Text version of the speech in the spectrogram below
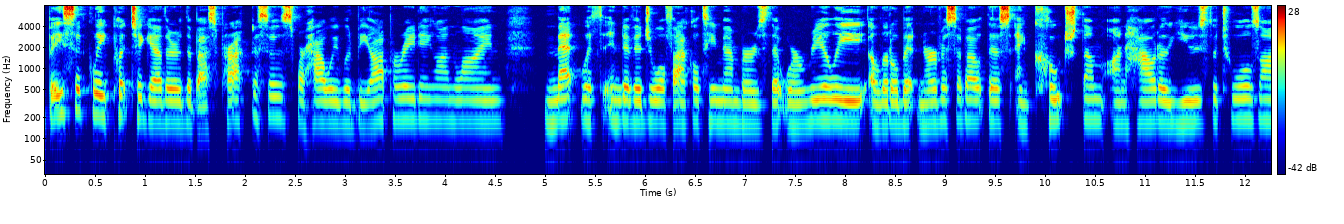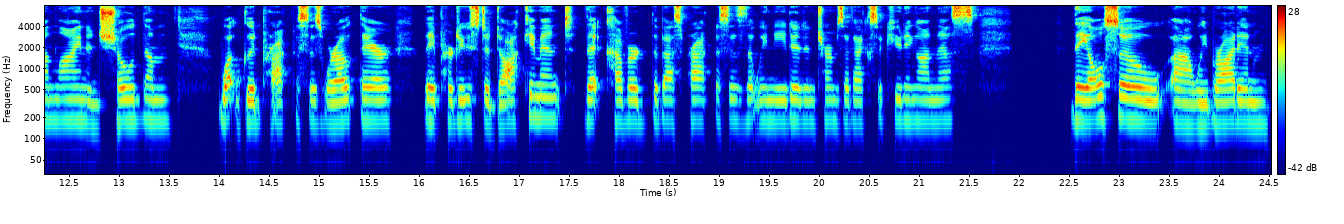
basically put together the best practices for how we would be operating online, met with individual faculty members that were really a little bit nervous about this, and coached them on how to use the tools online and showed them what good practices were out there. They produced a document that covered the best practices that we needed in terms of executing on this. They also, uh, we brought in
